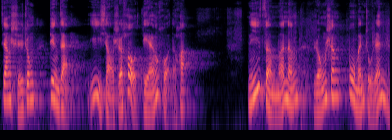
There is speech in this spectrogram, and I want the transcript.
将时钟定在一小时后点火的话，你怎么能荣升部门主任呢？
